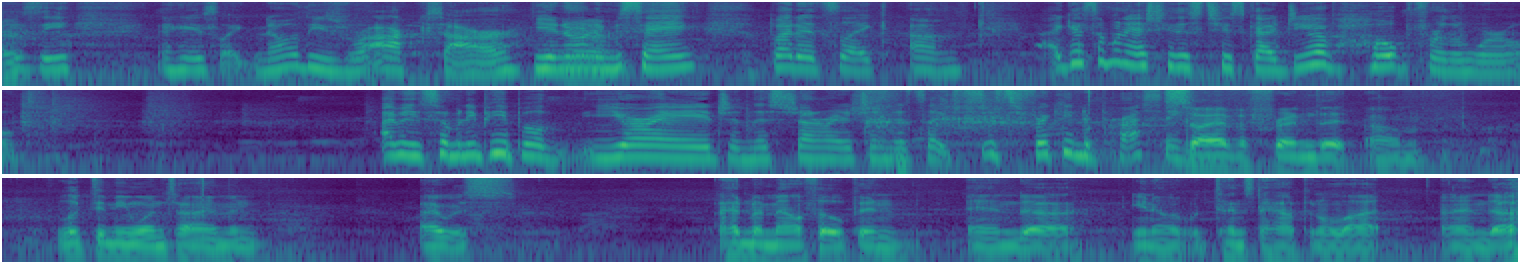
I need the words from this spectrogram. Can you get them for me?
crazy. And he's like, no, these rocks are. You know what I'm saying? But it's like, um, I guess I want to ask you this too, Scott. Do you have hope for the world? I mean, so many people your age and this generation, it's like, it's freaking depressing. So I have a friend that um, looked at me one time, and I was, I had my mouth open, and uh, you know it tends to happen a lot. And uh,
